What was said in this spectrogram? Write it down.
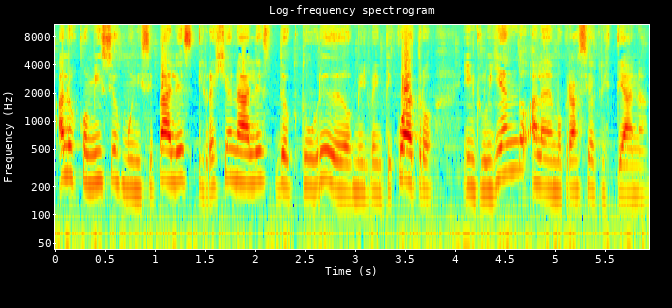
a los comicios municipales y regionales de octubre de 2024, incluyendo a la democracia cristiana.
